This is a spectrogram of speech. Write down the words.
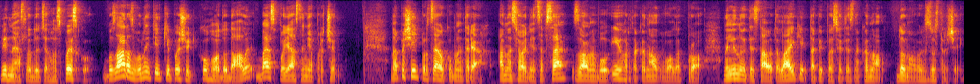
віднесли до цього списку? Бо зараз вони тільки пишуть, кого додали, без пояснення причин. Напишіть про це у коментарях. А на сьогодні це все. З вами був Ігор та канал Wallet Pro. Не лінуйте ставити лайки та підписуйтесь на канал. До нових зустрічей!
